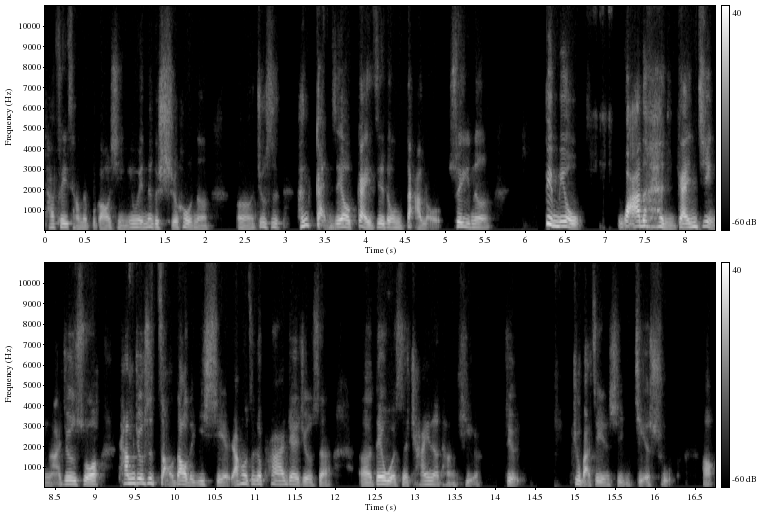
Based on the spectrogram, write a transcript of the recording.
他非常的不高兴，因为那个时候呢，呃，就是很赶着要盖这栋大楼，所以呢，并没有挖得很干净啊。就是说，他们就是找到了一些，然后这个 project 就是呃，there was a Chinatown here，就就把这件事情结束了。好，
